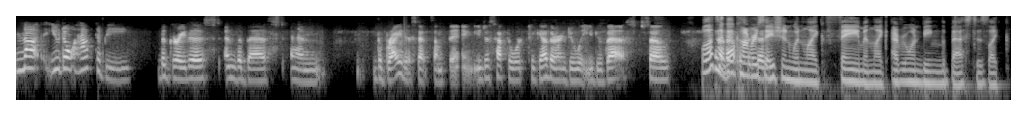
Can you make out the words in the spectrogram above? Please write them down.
not you don't have to be the greatest and the best and the brightest at something. You just have to work together and do what you do best. So Well, that's Yeah, a that good a good- conversation when like fame and like everyone being the best is like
